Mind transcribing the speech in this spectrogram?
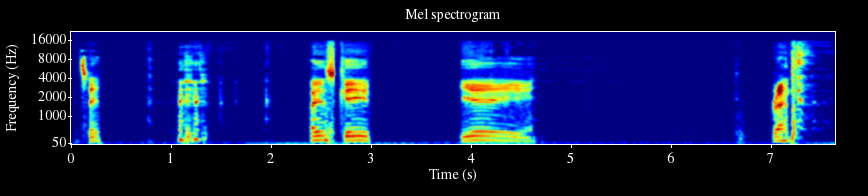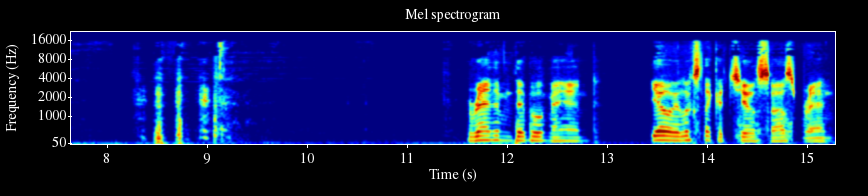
That's it. I escape. Yay. Random. Random devil man. Yo, it looks like a chill sauce brand.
